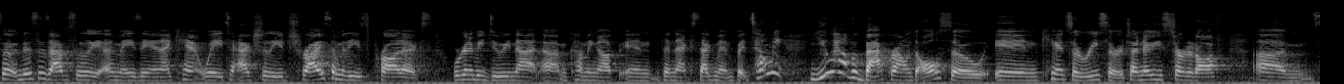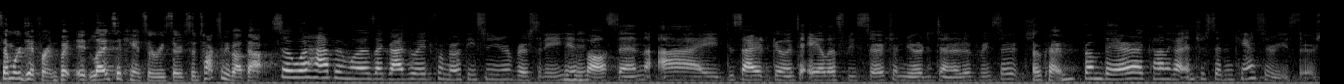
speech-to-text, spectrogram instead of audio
So this is absolutely amazing, and I can't wait to actually try some of these products. We're going to be doing that um, coming up in the next segment. But tell me, you have a background also in cancer research. I know you started off um, somewhere different, but it led to cancer research. So talk to me about that. So what happened was I graduated from Northeastern University Mm-hmm. in Boston. I decided to go into ALS research and neurodegenerative research. Okay. Mm-hmm. From there, I kind of got interested in cancer research.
